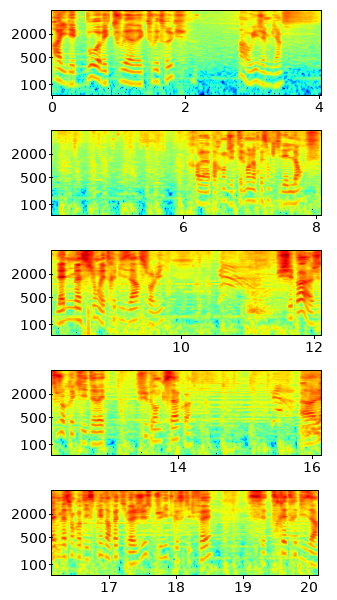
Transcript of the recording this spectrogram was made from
Ah, il est beau avec tous les trucs. Ah oui, j'aime bien. Oh par contre, j'ai tellement l'impression qu'il est lent. L'animation est très bizarre sur lui. Je sais pas, j'ai toujours cru qu'il devait être plus grand que ça, quoi. Alors, l'animation quand il sprint, en fait, il va juste plus vite que ce qu'il fait. C'est très très bizarre.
